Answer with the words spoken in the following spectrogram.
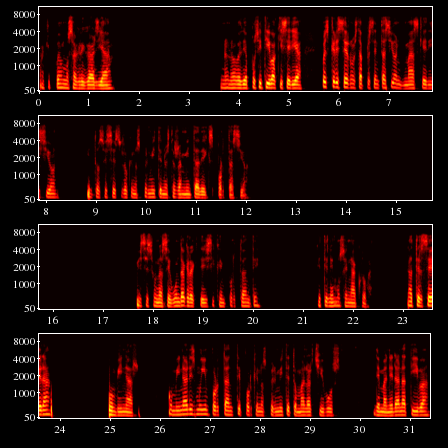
Aquí podemos agregar ya una nueva diapositiva. Aquí sería pues crecer nuestra presentación más que edición. Entonces eso es lo que nos permite nuestra herramienta de exportación. Esa es una segunda característica importante que tenemos en Acrobat. La tercera, combinar. Combinar es muy importante porque nos permite tomar archivos de manera nativa,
